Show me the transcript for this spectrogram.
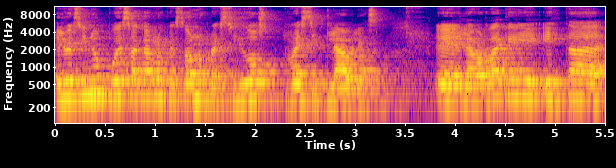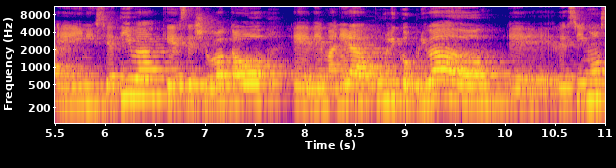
el vecino puede sacar lo que son los residuos reciclables. Eh, la verdad que esta eh, iniciativa que se llevó a cabo de manera público-privado, decimos,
